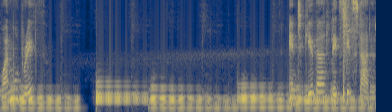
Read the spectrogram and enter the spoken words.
Take one more breath. And together, let's get started.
